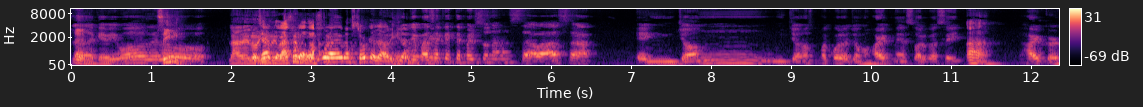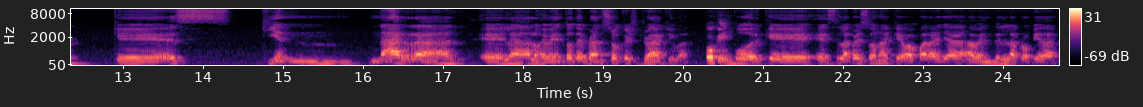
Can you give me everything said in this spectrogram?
La de que vimos de Sí. los... La de O los sea, Universal Drácula, Drácula de Bram Stoker, la original. Lo que pasa es que este personaje se basa en John, yo no me acuerdo, John Harkness o algo así, Ajá. Harker, que es quien narra eh, la- los eventos de Bram Stoker's Dracula. Ok. Porque es la persona que va para allá a vender la propiedad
